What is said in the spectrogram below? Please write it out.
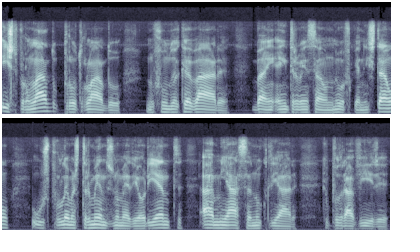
Isto por um lado, por outro lado, no fundo, acabar bem a intervenção no Afeganistão, os problemas tremendos no Médio Oriente, a ameaça nuclear que poderá vir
